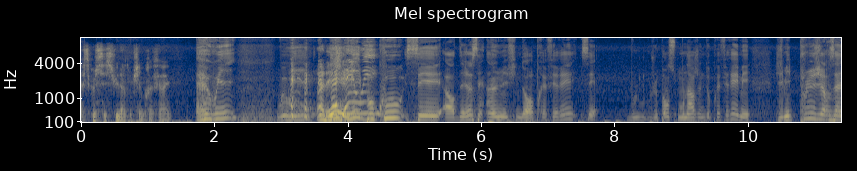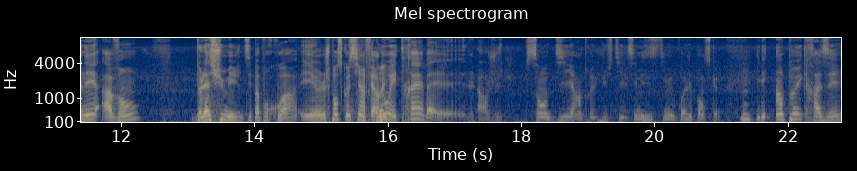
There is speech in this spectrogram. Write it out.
Est-ce que c'est celui-là ton film préféré? Euh, oui, oui, oui. Allez. j'ai Eh mis oui. beaucoup. C'est alors déjà c'est un de mes films d'horreur préférés. C'est, je pense, mon Argento préféré. Mais j'ai mis plusieurs années avant de l'assumer. Je ne sais pas pourquoi. Et euh, je pense qu'aussi Inferno est très. bah, euh, alors juste sans dire un truc du style, c'est mes estimés ou quoi. Je pense que Mm. il est un peu écrasé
